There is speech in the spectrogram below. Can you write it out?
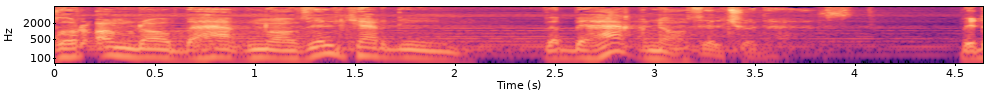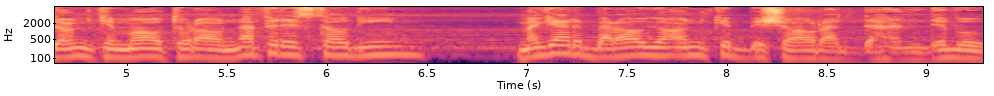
قرآن را به حق نازل کردیم و به حق نازل شده است. بدان که ما تو را نفرستادیم مگر برای آن که بشارت دهنده و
